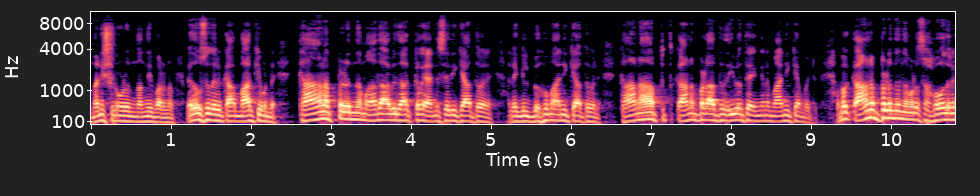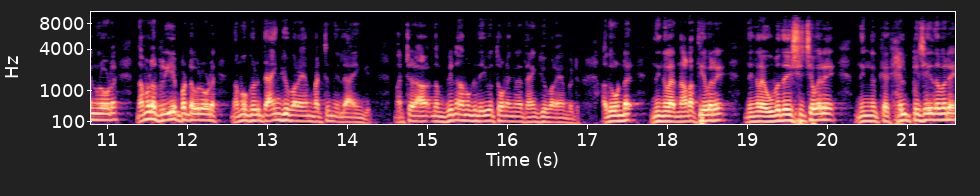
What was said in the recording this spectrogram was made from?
മനുഷ്യനോടും നന്ദി പറയണം. വേദോസത്തിൽ ബാക്കിയുണ്ട് കാണപ്പെടുന്ന മാതാപിതാക്കളെ അനുസരിക്കാത്തവന് അല്ലെങ്കിൽ ബഹുമാനിക്കാത്തവന് കാണാ കാണപ്പെടാത്ത ദൈവത്തെ എങ്ങനെ മാനിക്കാൻ പറ്റും? അപ്പോൾ കാണപ്പെടുന്ന നമ്മുടെ സഹോദരങ്ങളോട് നമ്മുടെ പ്രിയപ്പെട്ടവരോട് നമുക്കൊരു താങ്ക് യു പറയാൻ പറ്റുന്നില്ല എങ്കിൽ മറ്റൊരാൾ പിന്നെ നമുക്ക് ദൈവത്തോട് എങ്ങനെ താങ്ക് യു പറയാൻ പറ്റും? അതുകൊണ്ട് നിങ്ങളെ നടത്തിയവരെ നിങ്ങളെ ഉപദേശിച്ചവരെ നിങ്ങൾക്ക് ഹെൽപ്പ് ചെയ്തവരെ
